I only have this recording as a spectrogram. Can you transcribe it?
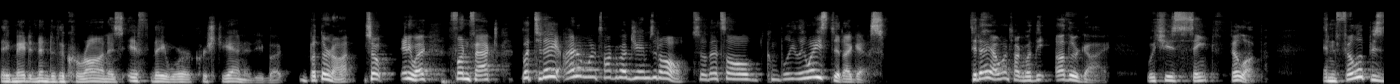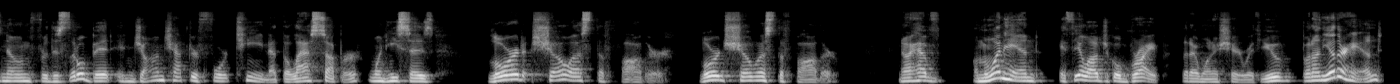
they made it into the Quran as if they were Christianity, but but they're not. So anyway, fun fact. But today I don't want to talk about James at all. So that's all completely wasted, I guess. Today I want to talk about the other guy, which is Saint Philip. And Philip is known for this little bit in John chapter 14 at the Last Supper when he says, Lord, show us the Father. Lord, show us the Father. Now, I have, on the one hand, a theological gripe that I want to share with you. But on the other hand,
